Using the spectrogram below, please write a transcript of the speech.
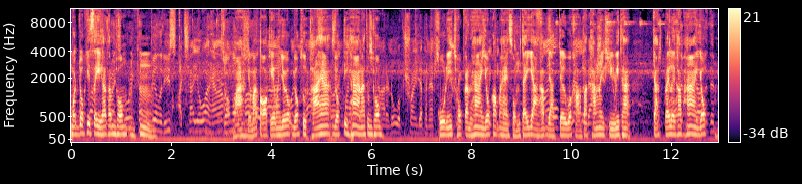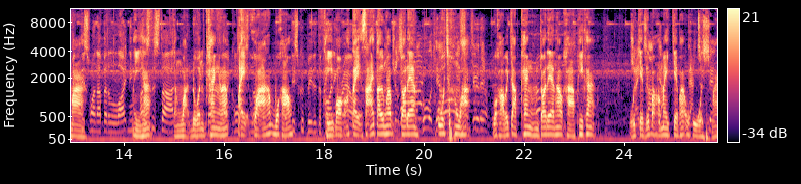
หมดยกที่สี่ครับท่านผู้ชมอืมมาเดี๋ยวมาต่อเกมมันยกยกสุดท้ายฮะยกที่ห้านะท่านผู้ชมคู่นี้ชกกันห้ายกครับแหมสมใจอยากครับอยากเจอบัวขาวสักครั้งในชีวิตฮะ จัดไปเลยครับห้ายกมา นี่ฮะ จังหวะโดนแข้งนะครับเตะขวาครับบัวขาวทีบออกเอาเตะซ้ายเติมครับ จอแดนอู้จังหวะบัวขาวไปจับแข้งของจอแดนครับขาพลิกฮะ โอ้ยเจ็บหรือเปล่าไม่เจ็บฮะโอ้โหมา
